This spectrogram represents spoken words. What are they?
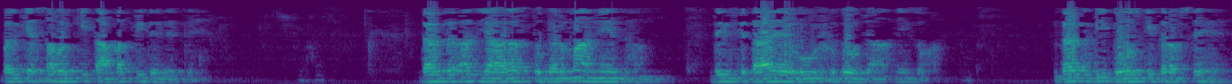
بلکہ صبر کی طاقت بھی دے دیتے ہیں۔ درد از یارست درما نیز ہم۔ دل فدائے روح دو جانی درد بھی دوست کی طرف سے ہے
